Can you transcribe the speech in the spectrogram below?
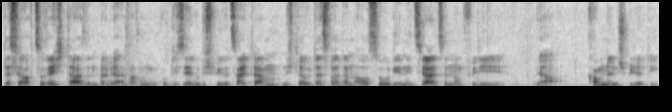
dass wir auch zu Recht da sind, weil wir einfach ein wirklich sehr gutes Spiel gezeigt haben. Und ich glaube, das war dann auch so die Initialzündung für die ja, kommenden Spiele, die,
